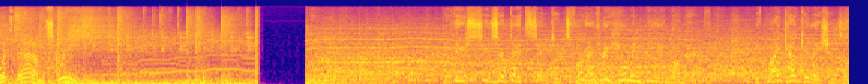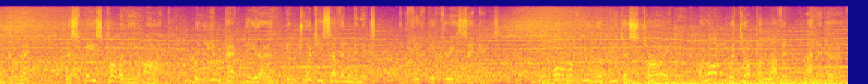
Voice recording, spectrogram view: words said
What's that on the screen? A death sentence for every human being on Earth. If my calculations are correct, the space colony Ark will impact the Earth in 27 minutes and 53 seconds. All of you will be destroyed, along with your beloved planet Earth.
